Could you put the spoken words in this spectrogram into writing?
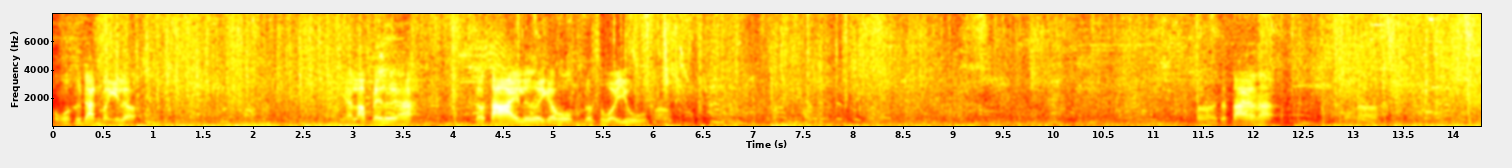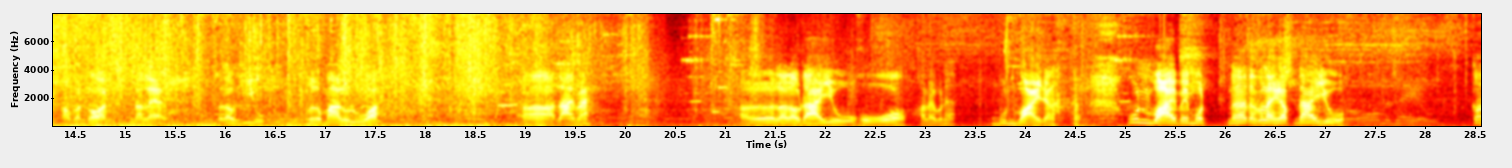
ผมก็คือดันมาอย่างนี้เหรอเนี่ยรับไปเลยฮะ แล้วตายเลยครับผม แล้วสวยอยู่อ้าวเออจะตายแล้วน่ะเออเอามันก่อน นั่นแหละแล้วเราหิวเพิ่มมารัวๆ อ่าตายไหมเออ แล้วเราได้อยู่โอ้โห อะไรวะเนี่ย วุ่นวายจัง วุ่นวายไปหมดนะ แต่ไม่เป็นไรครับ ได้อยู่ ก็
